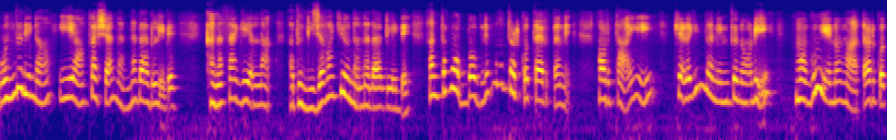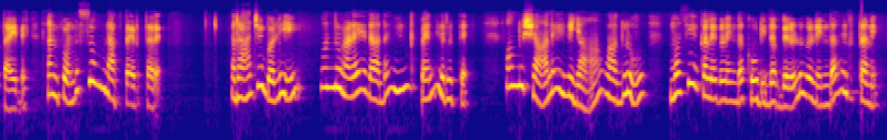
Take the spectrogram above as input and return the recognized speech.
ಒಂದು ದಿನ ಈ ಆಕಾಶ ನನ್ನದಾಗಲಿದೆ. ಕನಸಾಗಿ ಅಲ್ಲ, ಅದು ನಿಜವಾಗಿಯೂ ನನ್ನದಾಗಲಿದೆ ಅಂತ ಒಬ್ಬೊಬ್ಬನೇ ಮಾತಾಡ್ಕೊತಾ ಇರ್ತಾನೆ. ಅವ್ರ ತಾಯಿ ಕೆಳಗಿಂದ ನಿಂತು ನೋಡಿ, ಮಗು ಏನೋ ಮಾತಾಡ್ಕೋತಾ ಇದೆ ಅಂದ್ಕೊಂಡು ಸುಮ್ಮನಾಗ್ತಾ ಇರ್ತಾರೆ. ರಾಜ ಬಳಿ ಒಂದು ಹಳೆಯದಾದ ಇಂಕ್ ಪೆನ್ ಇರುತ್ತೆ. ಅವನು ಶಾಲೆಯಲ್ಲಿ ಯಾವಾಗಲೂ ಮಸಿಯ ಕಲೆಗಳಿಂದ ಕೂಡಿದ ಬೆರಳುಗಳಿಂದ ಇರ್ತಾನೆ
